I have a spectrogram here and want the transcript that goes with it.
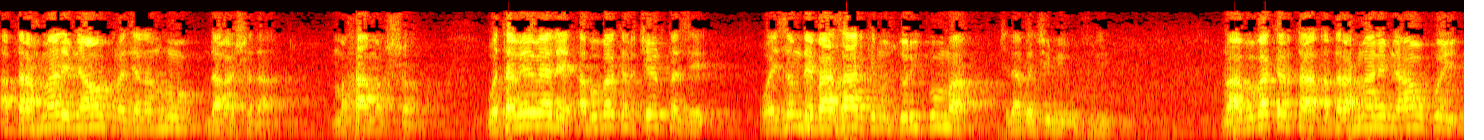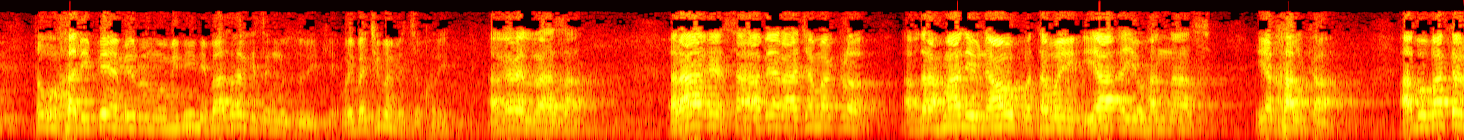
عبدالرحمن ابن عوف رضی الله عنه دغه شدا مخامخ شو وته ویلې ابوبکر چیرته زی وای زم د بازار کې مزدوري کومه چې دا بچی می وخوري نو ابوبکر ته عبدالرحمن ابن عوف وای ته خلیفہ امیر المؤمنین بازار کې څنګه مزدوري کې وای بچی به می څه خوري هغه ول راځه راغه صحابه راجم کړو عبدالرحمن ابن عوف پتوي یا ایها الناس یا خلقا ابو بکر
